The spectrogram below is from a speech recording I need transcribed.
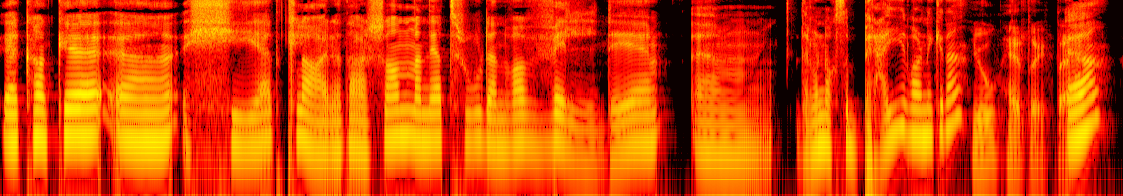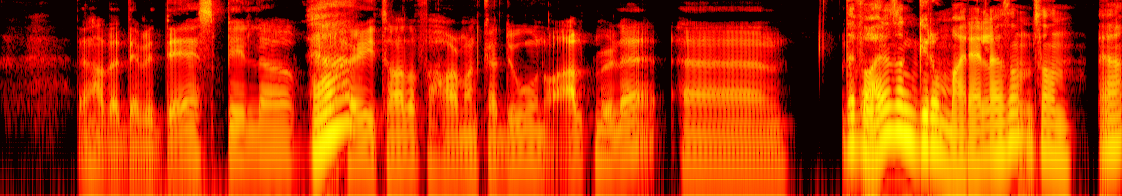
Jeg kan ikke uh, helt klare det her sånn, men jeg tror den var veldig um, Den var nokså brei, var den ikke det? Jo, helt riktig. Ja. Den hadde DVD-spiller, Ja. høyttaler for Harman Kardon og alt mulig. Uh, Det var en sånn grommare eller sånn. sånn. Ja.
